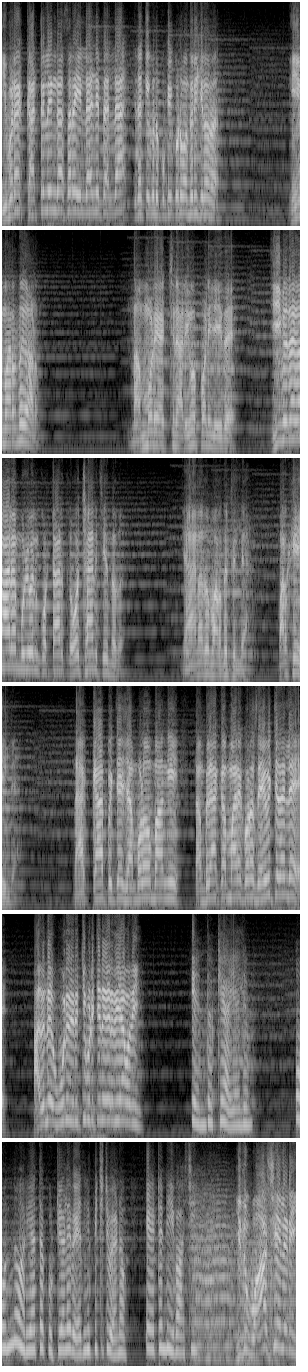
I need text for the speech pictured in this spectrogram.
ഇവിടെ കട്ടിലും കസറ ഇല്ലാഞ്ഞിട്ടല്ല ഇതൊക്കെ ഇങ്ങോട്ട് പൊക്കിക്കൊണ്ട് വന്നിരിക്കുന്നത്. നീ മറന്നു കാണും. നമ്മുടെ അച്ഛൻ അടിമപ്പണി ചെയ്ത്. ജീവിതകാലം മുഴുവൻ കൊട്ടാരത്തിൽ ഓച്ചാനി ചെയ്യുന്നത്. ഞാനത് മറന്നിട്ടില്ല. മറക്കേയില്ല. നക്കാപ്പിച്ച ശമ്പളവും വാങ്ങി തമ്പുരാക്കന്മാരെ കുറെ സേവിച്ചതല്ലേ? അതിനെ ഊരി തിരിച്ചു പിടിച്ചെന്ന് കരുതിയാ മതി. എന്തൊക്കെ ആയാലും ഒന്നും അറിയാത്ത കുട്ടികളെ വേദനിപ്പിച്ചിട്ട് വേണോ ഏട്ടന്റെ ഈ വാശി? ഇത് വാശിയല്ലടി.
